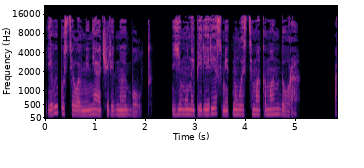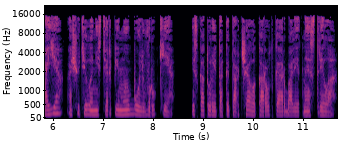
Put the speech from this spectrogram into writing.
и выпустила в меня очередной болт. Ему наперерез метнулась тьма командора, а я ощутила нестерпимую боль в руке, из которой так и торчала короткая арбалетная стрела.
